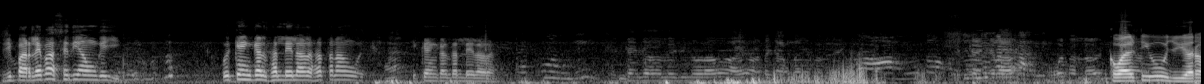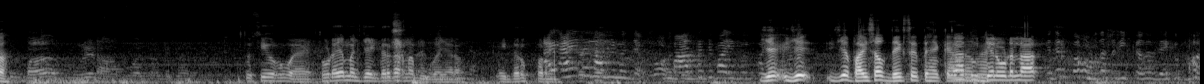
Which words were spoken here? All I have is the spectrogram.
ਤੁਸੀਂ ਪਰਲੇ ਪਾਸੇ ਦੀ ਆਉਂਗੇ ਜੀ। ਕੋਈ ਕੈਂਗਲ ਥੱਲੇ ਲਾ ਲਾ ਸਤਨਾ ਓਏ। ਇੱਕ ਐਂਗਲ ਥੱਲੇ ਲਾ ਲਾ। ਇੱਕ ਐਂਗਲ ਲੈ ਦੀ ਲੋੜਾ ਆਏ ਅੱਡ ਕਰ ਲਾਂਗੇ ਥੱਲੇ। ਇੱਕ ਐਂਗਲ ਉਹ ਥੱਲੇ ਕੁਆਲਿਟੀ ਹੋ ਜੂ ਯਾਰ। ਬਾਹਲਾ ਮੂਰੇ ਨਾ ਤੂੰ ਅੰਦਰ ਡਿੱਗਣਾ। ਤੁਸੀਂ ਉਹ ਹੈ ਥੋੜਾ ਜਿਹਾ ਮੰਜਾ ਇੱਧਰ ਕਰਨਾ ਪਊਗਾ ਯਾਰ। ਇੱਧਰ ਉੱਪਰ ਨੂੰ। ये ये ये भाई साहब देख सकते हैं ਇਹਦਾ कैमरा ਦੂਜੇ में ਲੋਡ ਲਾ ਇਧਰ ਪਾਉਣ ਦਾ ਤਰੀਕਾ ਤਾਂ ਦੇਖ ਪਾ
